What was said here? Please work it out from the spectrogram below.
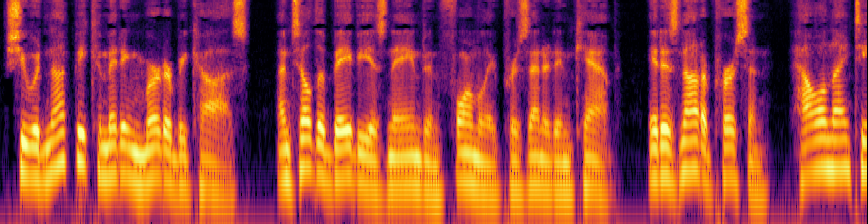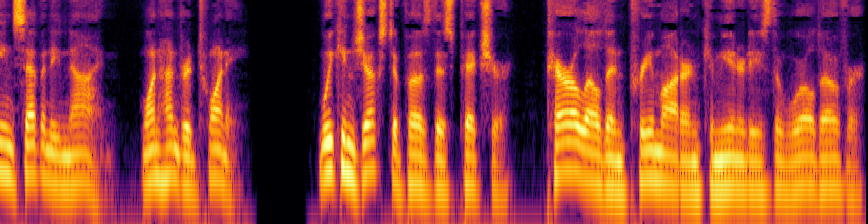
She would not be committing murder because, until the baby is named and formally presented in camp, it is not a person. Howell 1979, 120. We can juxtapose this picture, paralleled in pre modern communities the world over,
